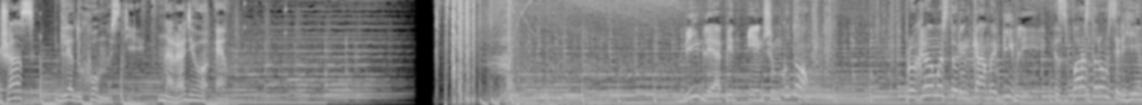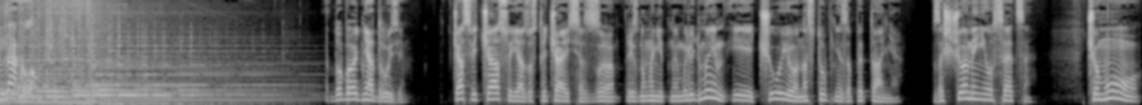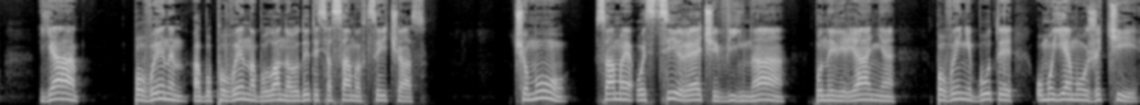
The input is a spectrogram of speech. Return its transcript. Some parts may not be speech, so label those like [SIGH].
Час для духовності на радіо М. Біблія під іншим кутом. Програма сторінками Біблії з пастором Сергієм Наколом. Доброго дня, друзі. Час від часу я зустрічаюся з різноманітними людьми і чую наступні запитання: за що мені усе це? Чому я повинен або повинна була народитися саме в цей час? Чому саме ось ці речі, війна, поневіряння повинні бути у моєму житті?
